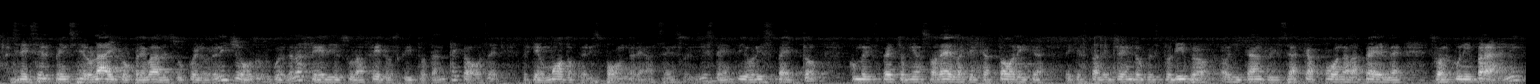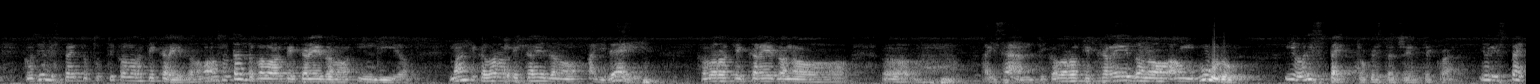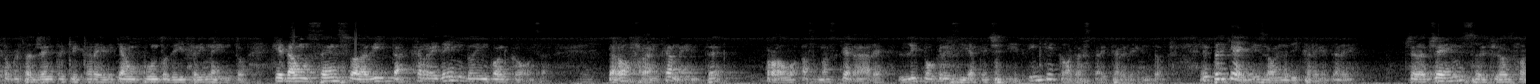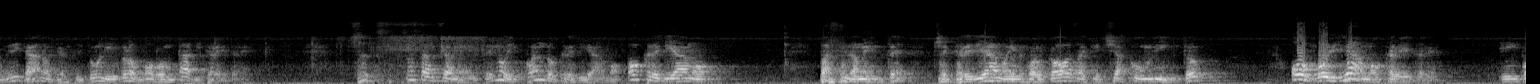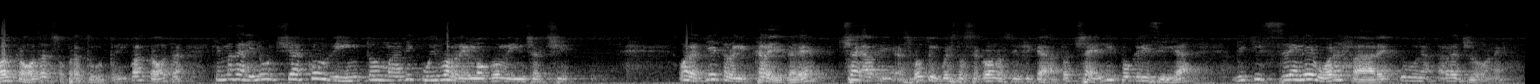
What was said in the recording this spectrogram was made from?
se, se il pensiero laico prevale su quello religioso, su quello della fede, io sulla fede ho scritto tante cose, perché è un modo per rispondere al senso di esistenza, io rispetto, come rispetto mia sorella che è cattolica e che sta leggendo questo libro, ogni tanto gli si accappona la pelle su alcuni brani, così rispetto tutti coloro che credono, ma non soltanto coloro che credono in Dio, ma anche coloro che credono agli dei, coloro che credono uh, ai santi, coloro che credono a un guru, io rispetto questa gente qua, io rispetto questa gente che crede, che ha un punto di riferimento, che dà un senso alla vita credendo in qualcosa, però francamente provo a smascherare l'ipocrisia che c'è dietro. In che cosa stai credendo? E perché hai bisogno di credere? C'era James, il filosofo americano, che ha scritto un libro, Volontà di credere. Sostanzialmente noi quando crediamo o crediamo passivamente, cioè crediamo in qualcosa che ci ha convinto, o vogliamo credere in qualcosa, soprattutto in qualcosa che magari non ci ha convinto ma di cui vorremmo convincerci. Ora, dietro il credere, soprattutto in questo secondo significato, c'è l'ipocrisia di chi se ne vuole fare una ragione.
